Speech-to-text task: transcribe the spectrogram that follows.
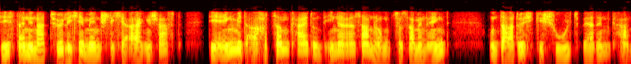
Sie ist eine natürliche menschliche Eigenschaft, die eng mit Achtsamkeit und innerer Sammlung zusammenhängt und dadurch geschult werden kann.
